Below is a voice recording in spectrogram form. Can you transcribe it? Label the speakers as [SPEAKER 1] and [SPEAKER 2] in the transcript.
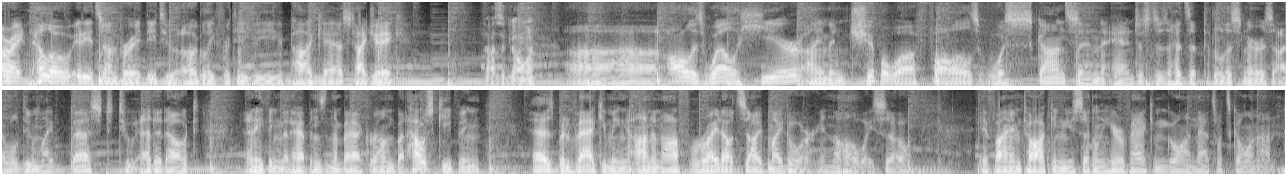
[SPEAKER 1] All right, hello, Idiots on Parade, the Too Ugly for TV podcast. Hi, Jake.
[SPEAKER 2] How's it going?
[SPEAKER 1] Uh, all is well here. I am in Chippewa Falls, Wisconsin, and just as a heads up to the listeners, I will do my best to edit out anything that happens in the background. But housekeeping has been vacuuming on and off right outside my door in the hallway. So if I am talking, you suddenly hear a vacuum go on, that's what's going on.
